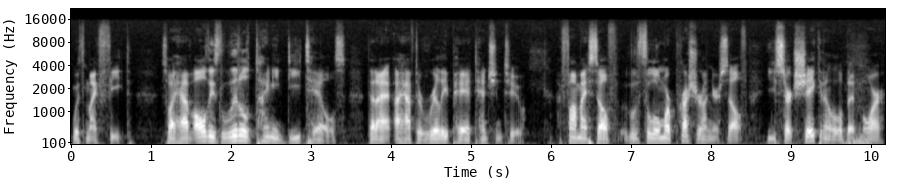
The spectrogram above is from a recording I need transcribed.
with my feet. So I have all these little tiny details that I, I have to really pay attention to. I find myself it's a little more pressure on yourself. You start shaking a little bit more,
